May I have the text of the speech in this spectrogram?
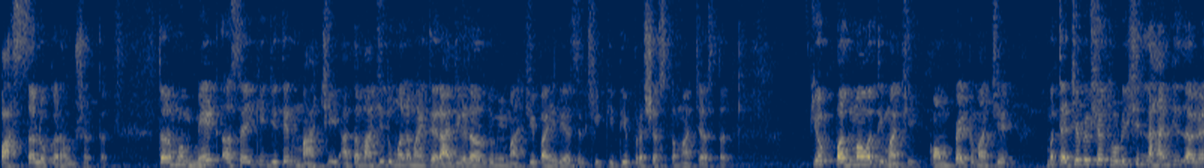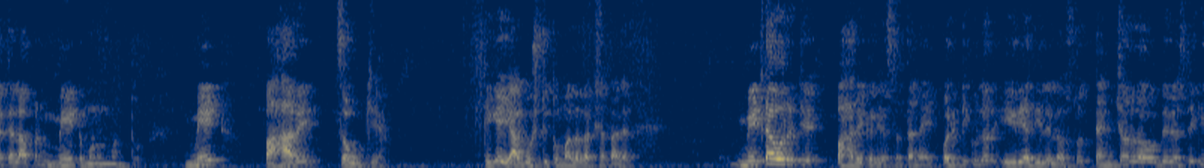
पाच सहा लोक राहू शकतात. तर मग मेट असं आहे की जिथे माची आता माची तुम्हाला माहिती आहे राजगडावर तुम्ही माची पाहिली असेल की किती प्रशस्त माची असतात. किंवा पद्मावती माची कॉम्पॅक्ट माची आहे. मग त्याच्यापेक्षा थोडीशी लहान जी जागा आहे त्याला आपण मेट म्हणून म्हणतो. मेट पहारे चौक्या. ठीक आहे या गोष्टी तुम्हाला लक्षात आल्या. मेटावर जे पहारेकरी असतात त्यांना एक पर्टिक्युलर एरिया दिलेला असतो. त्यांच्यावर जबाबदारी असते की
